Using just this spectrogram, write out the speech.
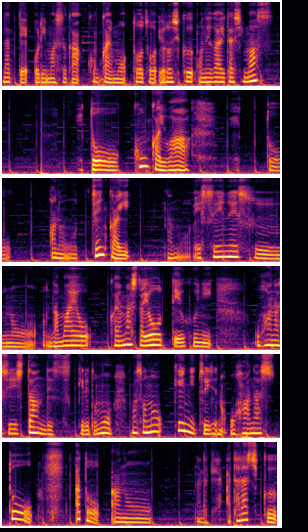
なっておりますが、今回もどうぞよろしくお願いいたします。えっと、今回は、えっと、あの、前回、あの、SNS の名前を変えましたよっていうふうにお話ししたんですけれども、まあ、その件についてのお話と、あと、あの、なんだっけ、新しく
